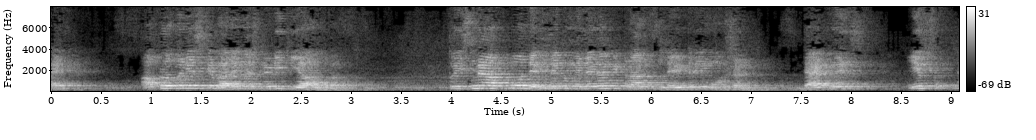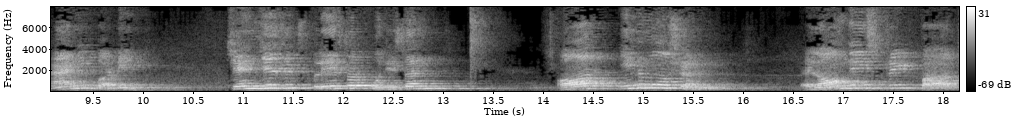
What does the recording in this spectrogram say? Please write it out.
है आप लोगों ने इसके बारे में स्टडी किया होगा तो इसमें आपको देखने को मिलेगा कि translatory motion that means if any body changes its place और पोजिशन और in motion along a straight path,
